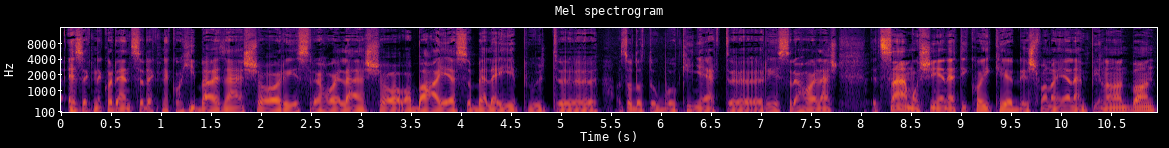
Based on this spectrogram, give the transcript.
ezeknek a rendszereknek a hibázása, a részrehajlása, a bias, a beleépült, az adatokból kinyert részrehajlás. Tehát számos ilyen etikai kérdés van a jelen pillanatban,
